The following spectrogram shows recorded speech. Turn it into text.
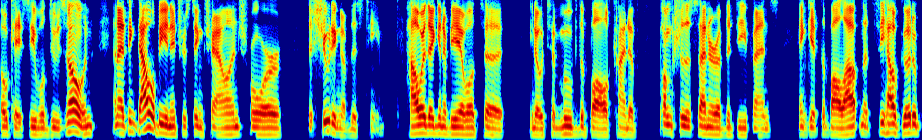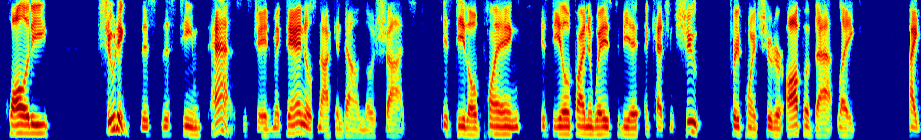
OKC will do zone. And I think that will be an interesting challenge for the shooting of this team. How are they going to be able to, you know, to move the ball, kind of puncture the center of the defense and get the ball out? And let's see how good of quality shooting this this team has. Is Jaden McDaniels knocking down those shots? Is D'Lo playing? Is D'Lo finding ways to be a, a catch and shoot three point shooter off of that? Like, I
